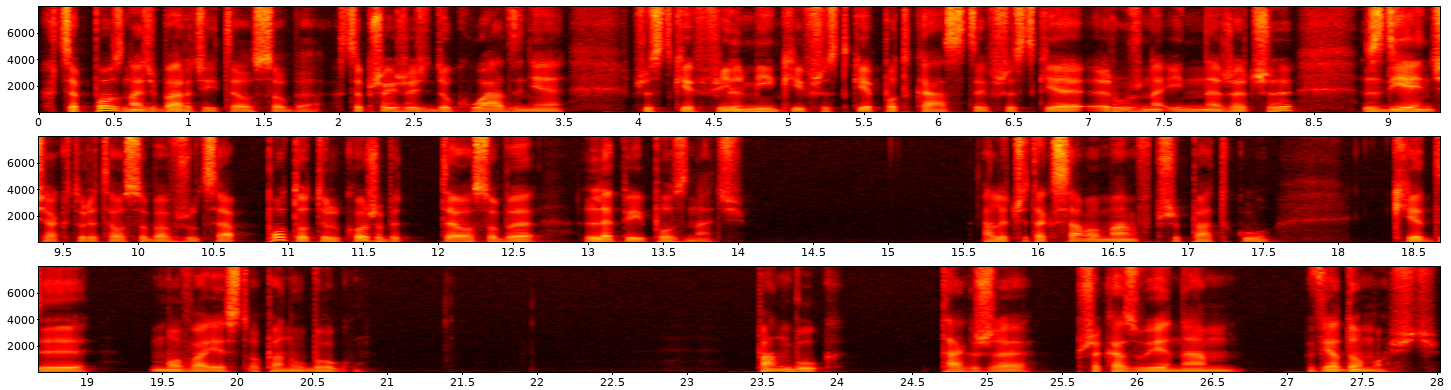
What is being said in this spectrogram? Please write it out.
Chcę poznać bardziej tę osobę, chcę przejrzeć dokładnie wszystkie filmiki, wszystkie podcasty, wszystkie różne inne rzeczy, zdjęcia, które ta osoba wrzuca, po to tylko, żeby tę osobę lepiej poznać. Ale czy tak samo mam w przypadku, kiedy mowa jest o Panu Bogu? Pan Bóg także przekazuje nam wiadomość.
